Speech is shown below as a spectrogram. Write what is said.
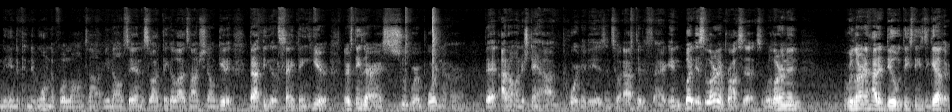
an independent woman for a long time. You know what I'm saying? And so I think a lot of times she don't get it. But I think it's the same thing here. There's things that are super important to her that I don't understand how important it is until after the fact. And but it's a learning process. We're mm-hmm. learning we're learning how to deal with these things together.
